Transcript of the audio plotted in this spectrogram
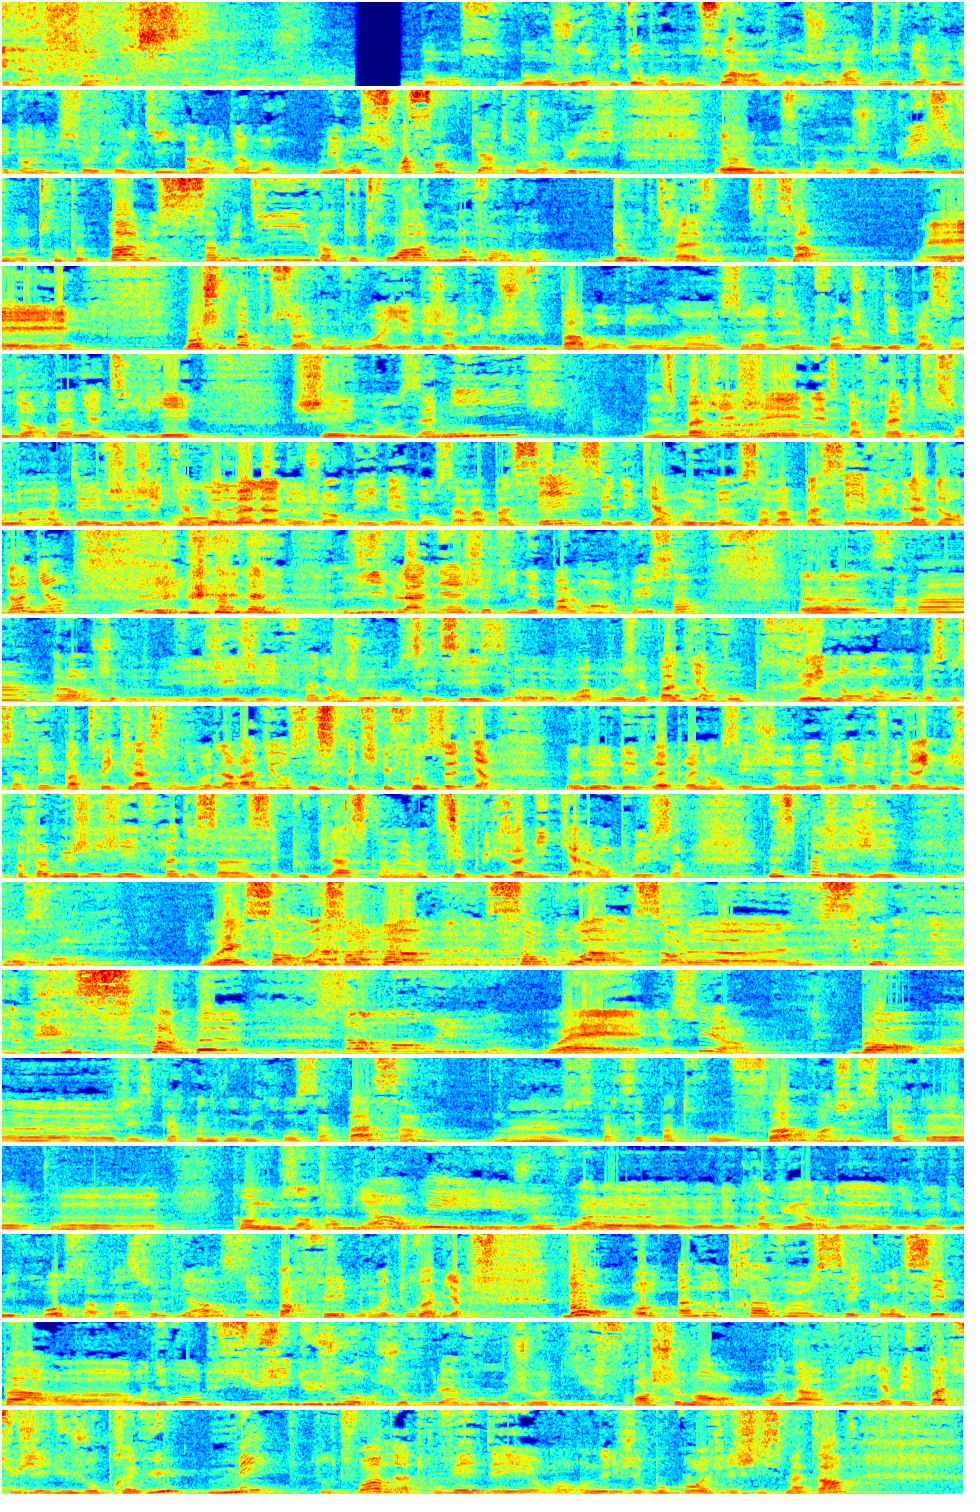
fait la force. Bon, bonjour, plutôt pas bonsoir. Bonjour à tous, bienvenue dans l'émission Equality. Alors d'abord, numéro 64 aujourd'hui. Euh, nous sommes aujourd'hui, si je ne me trompe pas, le samedi 23 novembre 2013, c'est ça? Ouais. Bon, je suis pas tout seul, comme vous le voyez. Déjà d'une, je suis pas à Bordeaux. C'est la deuxième fois que je me déplace en Dordogne, à Tivier, chez nos amis. N'est-ce pas GG, n'est-ce pas Fred, qui sont un peu GG qui est un peu malade aujourd'hui, mais bon, ça va passer. Ce n'est qu'un rhume, ça va passer. Vive la Dordogne, hein. Vive la neige qui n'est pas loin en plus. hein. Euh, ça va. Alors je- GG, Fred, alors, je, les- euh, je vais pas dire vos prénoms normaux parce que ça fait pas très classe au niveau de la radio. C'est ça qu'il faut se dire. Le- les vrais prénoms c'est Geneviève et Frédéric, mais je préfère mieux GG et Fred. Ça c'est plus classe quand même. C'est plus amical en plus, n'est-ce pas GG Ouais, sans, ouais, sans quoi, sans quoi, sans le, euh, sans le, Sans mon rhume. Ouais, bien sûr. Bon, euh, j'espère qu'au niveau micro ça passe. Euh, j'espère que c'est pas trop fort. J'espère que qu'on nous entend bien. Oui, je vois le, le, gradueur au niveau du micro, ça passe bien, c'est parfait. Bon, ben, tout va bien. Bon, un autre aveu, c'est qu'on ne sait pas euh, au niveau du sujet du jour. Je vous l'avoue, je dis franchement, on avait, il n'y avait pas de sujet du jour prévu, mais toutefois, on a trouvé des. J'ai beaucoup réfléchi ce matin.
